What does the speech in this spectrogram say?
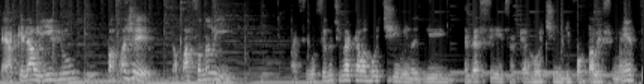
é aquele alívio passageiro, tá passando ali. Mas se você não tiver aquela rotina de exercício, aquela rotina de fortalecimento,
